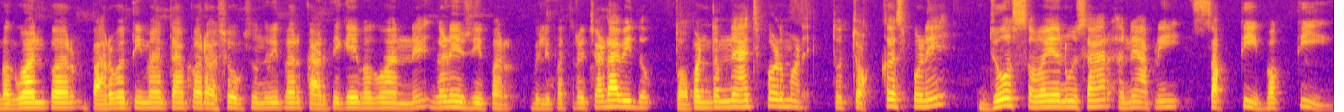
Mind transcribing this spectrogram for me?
ભગવાન પર, પાર્વતી માતા પર, અશોક સુંદરી પર, કાર્તિકેય ભગવાનને ગણેશજી પર બિલીપત્ર ચડાવી દો. તો પણ તમને આ જ ફળ મળે. તો ચોક્કસપણે જો સમય અનુસાર અને આપણી શક્તિ, ભક્તિ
